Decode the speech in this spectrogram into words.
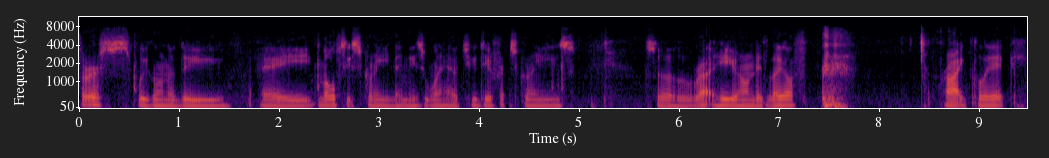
first we're going to do a multi-screen. That means we're going to have two different screens. So right here on the left, right click,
